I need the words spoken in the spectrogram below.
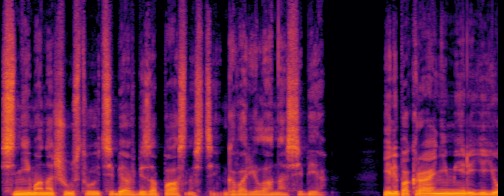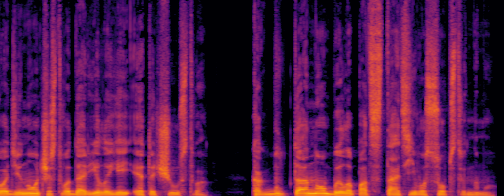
«С ним она чувствует себя в безопасности», — говорила она себе. Или, по крайней мере, ее одиночество дарило ей это чувство — как будто оно было под стать его собственному.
